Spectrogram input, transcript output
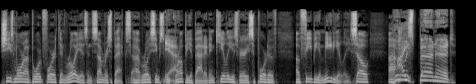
She's more on board for it than Roy is in some respects. Uh, Roy seems to be Yeah. grumpy about it, and Keeley is very supportive of Phoebe immediately. So uh, I, Who's Bernard?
